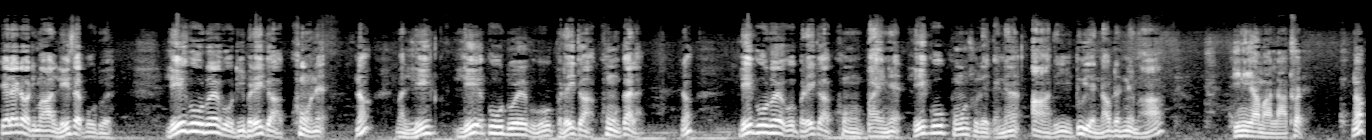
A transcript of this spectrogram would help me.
တည်လိုက်တော့ဒီမှာ49တွဲ49တွဲကိုဒီပရိတ်ကခွန်နဲ့နော်ဒီမှာ4 4အကိုတွဲကိုပရိတ်ကခွန်ကတ်လိုက်နော်လေးကိုတွဲကိုဗရိတ်ကခွန်ပိုင်နဲ့လေးကိုခွန်ဆိုတဲ့ကဏ္ဍအာဒီသူ့ရဲ့နောက်တစ်နှစ်မှာဒီနေရာမှာလာထွက်တယ်နော်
